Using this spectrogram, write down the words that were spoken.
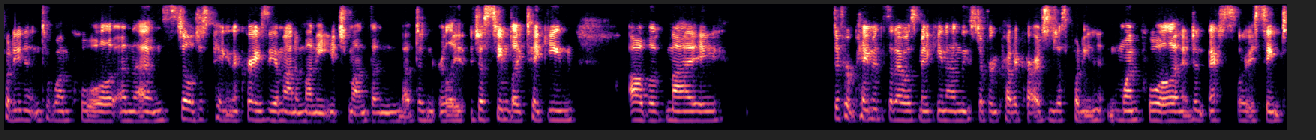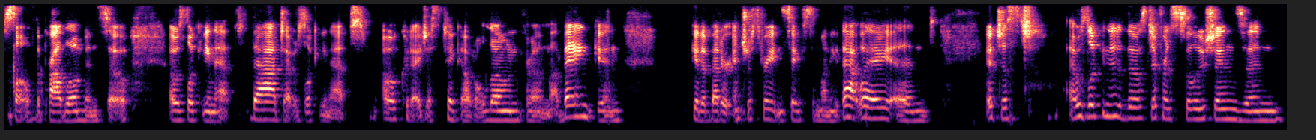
putting it into one pool, and then still just paying a crazy amount of money each month. And that didn't really, it just seemed like taking all of my different payments that I was making on these different credit cards and just putting it in one pool. And it didn't necessarily seem to solve the problem. And so I was looking at that. I was looking at, oh, could I just take out a loan from a bank and get a better interest rate and save some money that way? And it just, I was looking into those different solutions. And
